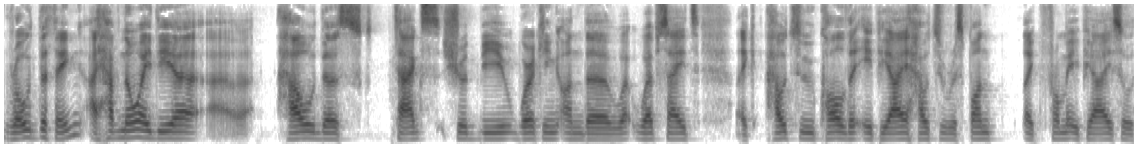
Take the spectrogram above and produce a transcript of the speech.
wrote the thing i have no idea uh, how the tags should be working on the w- website like how to call the api how to respond like from api so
